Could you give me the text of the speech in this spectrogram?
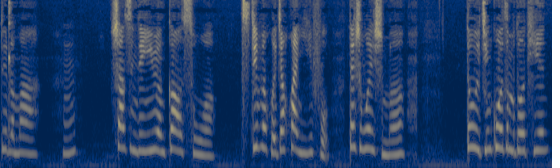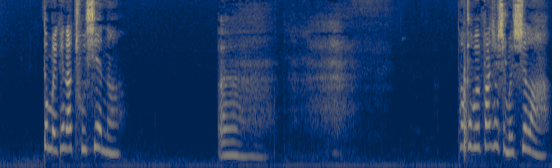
对了，妈，嗯，上次你在医院告诉我，Steven 回家换衣服，但是为什么都已经过这么多天，都没看他出现呢？嗯、他会不会发生什么事了？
